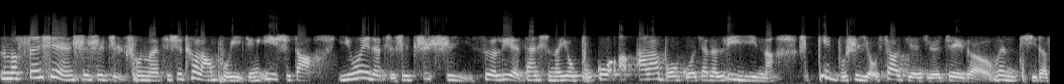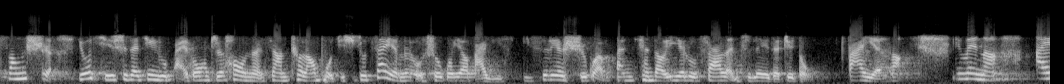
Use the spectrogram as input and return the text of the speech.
那么，分析人士是指出呢，其实特朗普已经意识到，一味的只是支持以色列，但是呢又不顾阿阿拉伯国家的利益呢，并不是有效解决这个问题的方式。尤其是在进入白宫之后呢，像特朗普其实就再也没有说过要把以以色列使馆搬迁到耶路撒冷之类的这种发言了。因为呢，埃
